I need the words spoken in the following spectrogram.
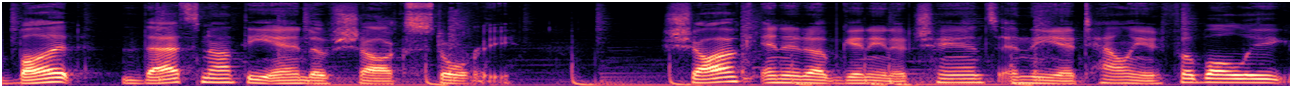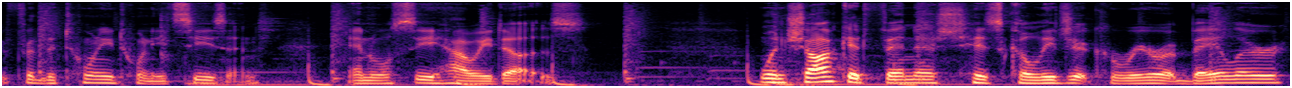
But that's not the end of Shock's story. Shock ended up getting a chance in the Italian Football League for the 2020 season, and we'll see how he does. When Shock had finished his collegiate career at Baylor,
